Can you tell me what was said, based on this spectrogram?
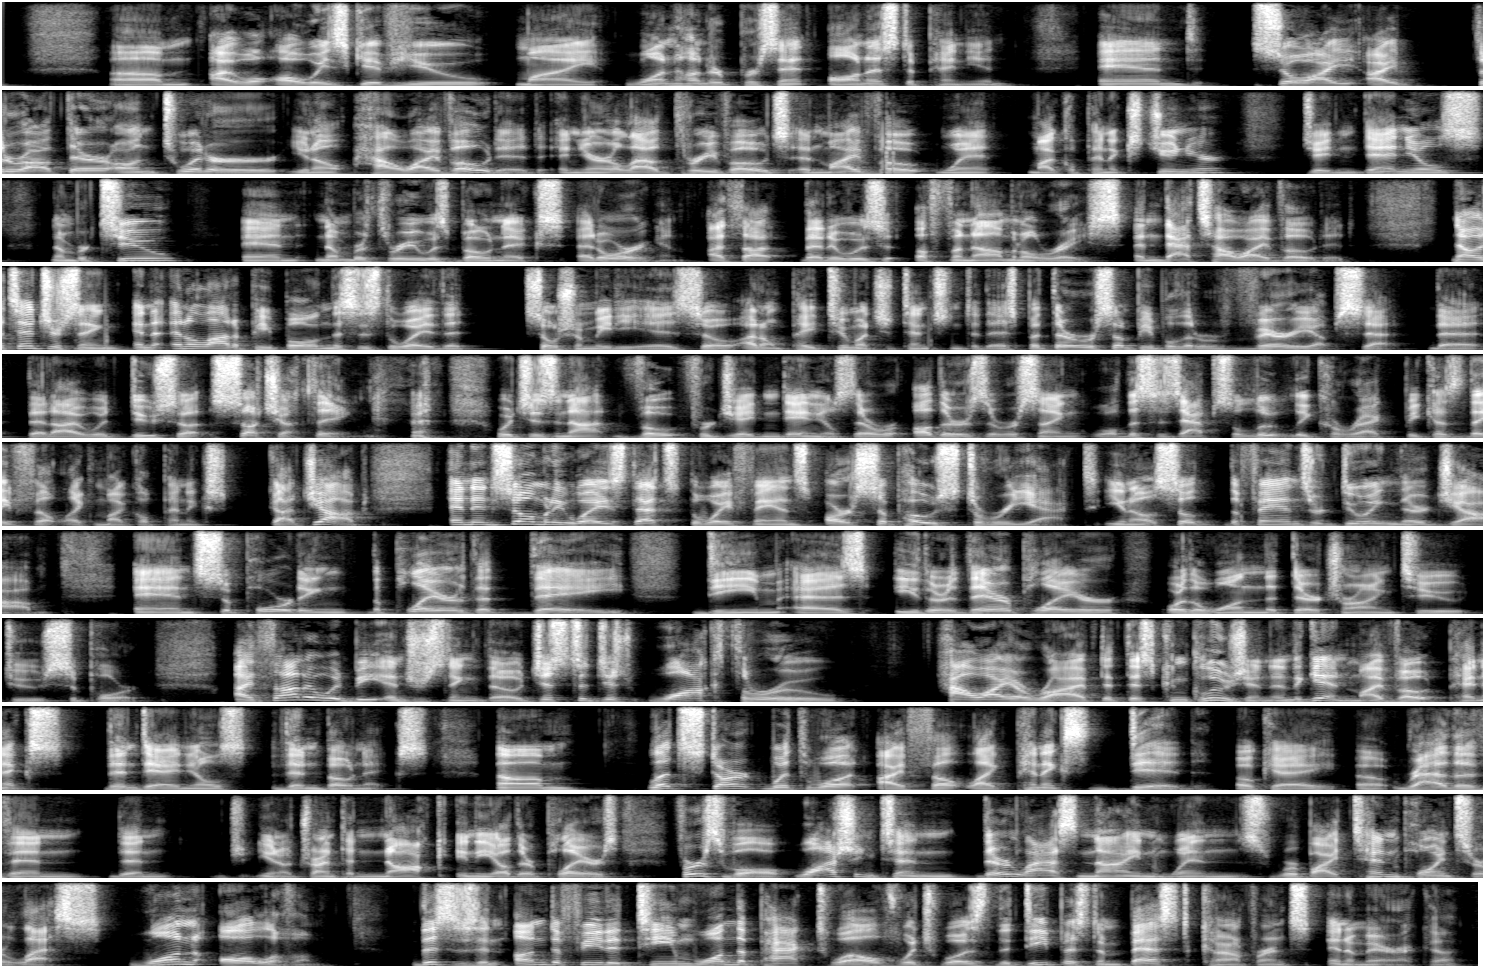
Um, I will always give you my 100% honest opinion. And so I, I threw out there on Twitter, you know, how I voted. And you're allowed three votes. And my vote went Michael Penix Jr., Jayden Daniels. Number two, and number three was Bo Nix at Oregon. I thought that it was a phenomenal race, and that's how I voted. Now it's interesting, and, and a lot of people, and this is the way that social media is. So I don't pay too much attention to this, but there were some people that were very upset that that I would do su- such a thing, which is not vote for Jayden Daniels. There were others that were saying, "Well, this is absolutely correct" because they felt like Michael Penix got jobbed. And in so many ways, that's the way fans are supposed to react. You know, so the fans are doing their job and supporting the player that they deem as either their player or the one that they're trying to to support. I thought it would be interesting, though, just to just walk through how I arrived at this conclusion. And again, my vote, Penix, then Daniels, then Bo Nix. Um, let's start with what I felt like Penix did, okay, uh, rather than than you know trying to knock any other players. First of all, Washington, their last nine wins were by ten points or less. Won all of them. This is an undefeated team. Won the Pac-12, which was the deepest and best conference in America.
